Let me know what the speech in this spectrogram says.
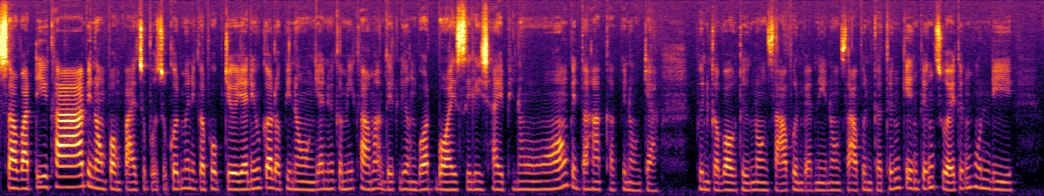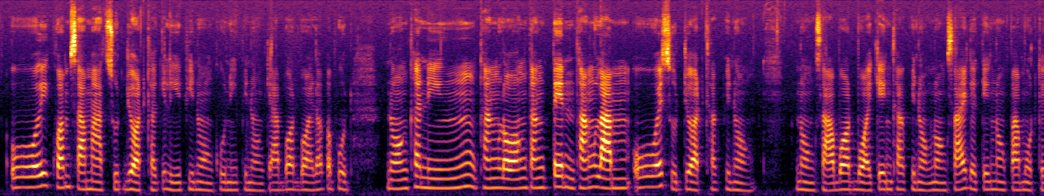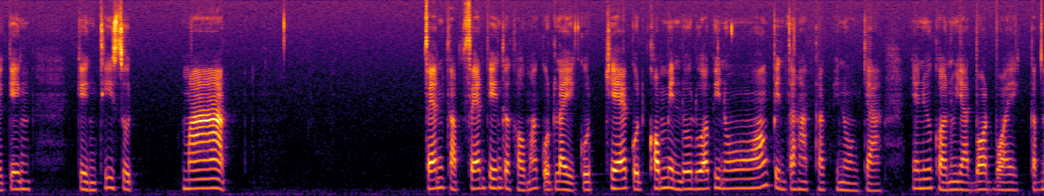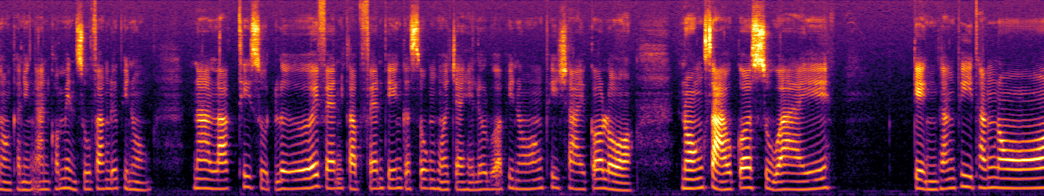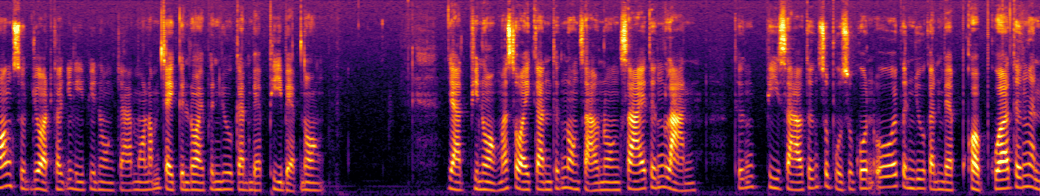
สวัสดีค่ะพี่น้องปองปายสุปุสุคนเมื่อนี้ก็พบเจอยานิ้วก็เราพี่น้องยานิ้วก็มีข่าวมาอัปเดตเรื่องบอสบอยสิริชัยพี่น้อง เป็นตาหักคักพี่น้องจ้ะเพิ่นก็บอกถึงน้องสาวเพิ่นแบบนี้น้องสาวเพิ่นก็ถึงเก่งถึงสวยถึงหุ่นดี โอ้ย ความสามารถสุดยอดค่ะกิลีพี่น้องคู่นี้พี่น้องจ้าบอสบอยแล้วก็พูดน้องคณิงทั้งร้องทั้งเต้นทั้งลำโอ้ยสุดยอดคักพี่น้องน้องสาวบอสบอยเก่งคักพี่น้องน้องซ้ายก็เก่งน้องปลาหมดก็เก่งเก่งที่สุดมาก แฟนคลับแฟนเพลงกับเขามากดไลค์กดแชร์กดคอมเมนต์รัวๆพี่น้อง เป็นตาหักคักพี่น้องจ้ายานิ้วขออนุญาตบอสบอย กับน้องคณิงอ่านคอมเมนต์สู่ฟังเด้อพี่น้องน่ารักที่สุดเลย แฟนคลับแฟนเพลงก็ส่งหัวใจให้รัวๆพี่น้อง พี่ชายก็หล่อน้องสาวก็สวย เก่งทั้งพี่ทั้งน้อง สุดยอดค่ะกิลีพี่น้องจ้าหมอล้ำใจเกินรอยเพิ่นอยู่กันแบบพี่แบบน้องญาติพี่น้องมาซอยกันถึงน้องสาวน้องซ้ายถึงหลาน ถึงพี่สาวถึงสุผู้สุคนโอ้ยเพิ่นอยู่กันแบบครอบครัวถึงอัน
